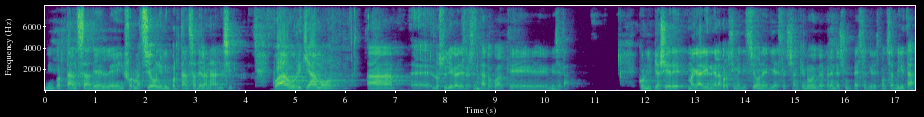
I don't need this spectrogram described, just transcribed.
l'importanza delle informazioni, l'importanza dell'analisi. Qua un richiamo allo eh, studio che avete presentato qualche mese fa. Con il piacere, magari nella prossima edizione, di esserci anche noi per prenderci un pezzo di responsabilità,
